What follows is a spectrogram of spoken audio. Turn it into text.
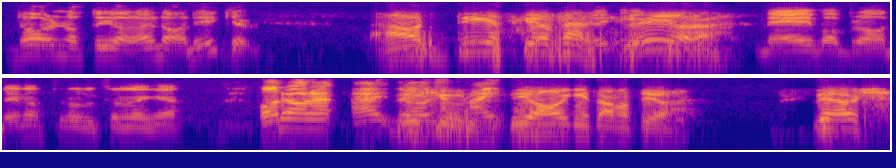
då har du något att göra idag. Det är kul. Ja, det ska jag verkligen göra. Nej, vad bra. Det är något roligt så länge. Ha det, ha det. Hej, vi Det är hörs. kul. Hej. Jag har inget annat att göra. Vi hörs!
